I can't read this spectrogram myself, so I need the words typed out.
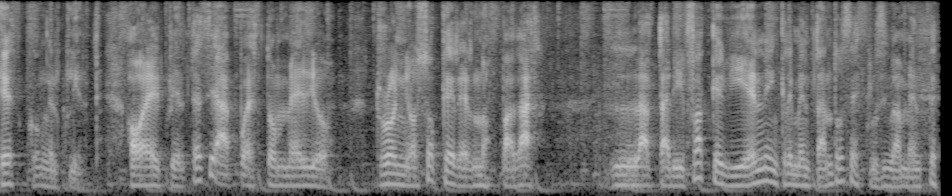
es con el cliente. Ahora el cliente se ha puesto medio roñoso querernos pagar la tarifa que viene incrementándose exclusivamente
